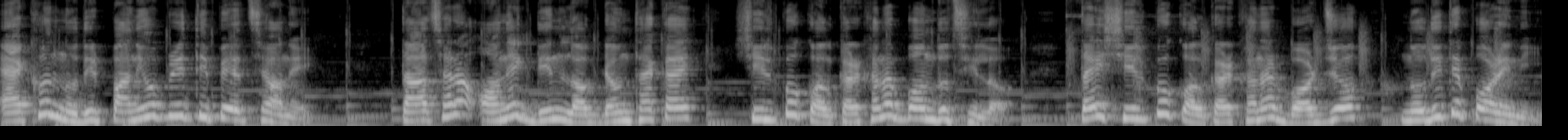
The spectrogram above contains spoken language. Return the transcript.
এখন নদীর পানিও বৃদ্ধি পেয়েছে অনেক। তাছাড়া অনেক দিন লকডাউন থাকায় শিল্প কলকারখানা বন্ধ ছিল। তাই শিল্প কলকারখানার বর্জ্য নদীতে পড়েনি।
